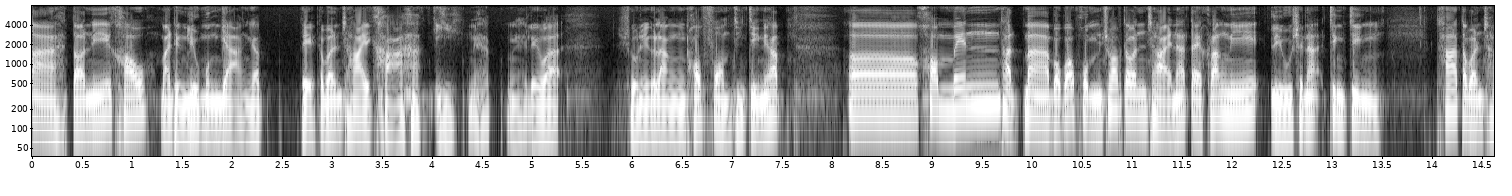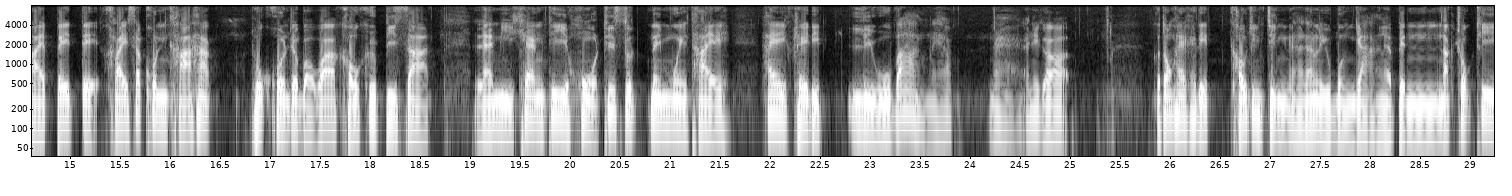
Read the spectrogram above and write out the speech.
มาตอนนี้เขามาถึงริวเมืองหยางครับเตะตะวันฉายขาหักอีกนะครับเรียกว่าช่วงนี้กำลังท็อปฟอร์มจริง ๆ นะครับเอ่อคอมเมนต์ถัดมาบอกว่าผมชอบตะวันฉายนะ แต่ครั้งนี้หลิวชนะจริง ๆ ถ้าตะวันฉายไปเตะใครสักคนขาหัก ทุกคนจะบอกว่าเขาคือปีศาจและมีแข้งที่โหดที่สุดในมวยไทย ให้เครดิตหลิวบ้างนะครับนะอันนี้ก็ก็ต้องให้เครดิตเขาจริงๆนะฮะทั้งหลิวเมืองหยางนะเป็นนักชกที่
